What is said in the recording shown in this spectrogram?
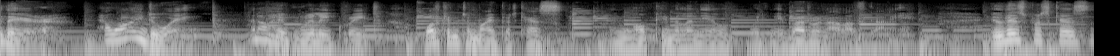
there, how are you doing? And I hope really great. Welcome to my podcast, Ngopi Millennial, with me, Badran Al Afghani. In this podcast,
